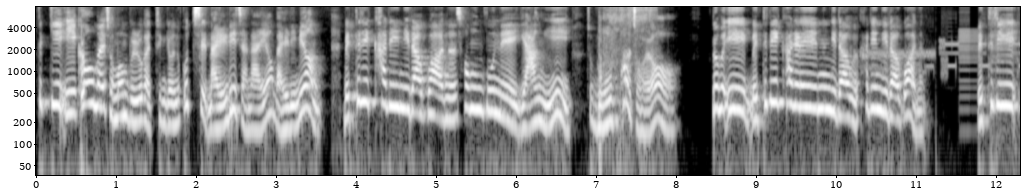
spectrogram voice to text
특히 이 카모마일 German blue 같은 경우는 꽃을 말리잖아요. 말리면 matricarin이라고 하는 성분의 양이 좀 높아져요. 그러면 이 matricarin이라고 carin이라고 하는 matri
